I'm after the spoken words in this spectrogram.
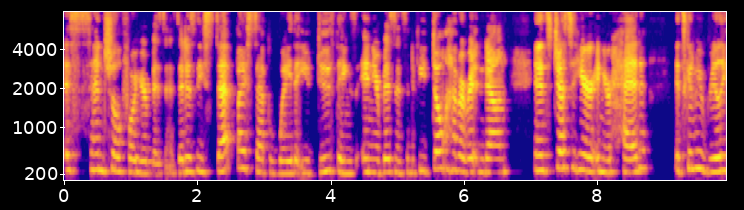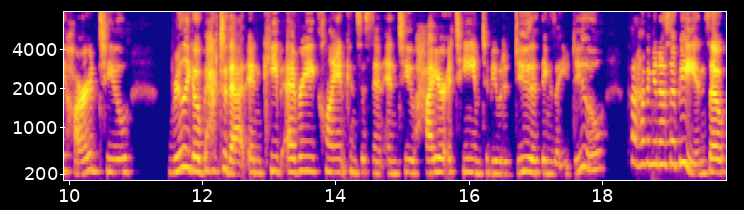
essential for your business. It is the step by step way that you do things in your business. And if you don't have it written down and it's just here in your head, it's going to be really hard to really go back to that and keep every client consistent and to hire a team to be able to do the things that you do without having an SOP. And so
